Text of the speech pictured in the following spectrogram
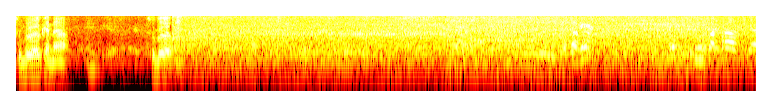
సుబ్బు ఓకేనా? సుబ్బు. ఏ, సుబ్బు బాగిరా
